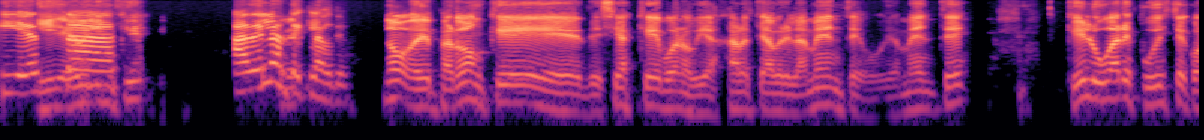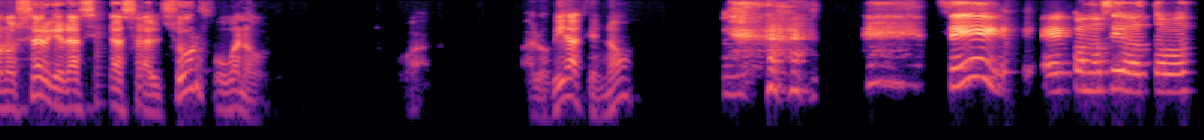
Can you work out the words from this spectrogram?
Y esas... Adelante, Claudio. No, eh, perdón, que decías que, bueno, viajar te abre la mente, obviamente. ¿Qué lugares pudiste conocer gracias al surf? O bueno, a los viajes, ¿no? Sí, he conocido todo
